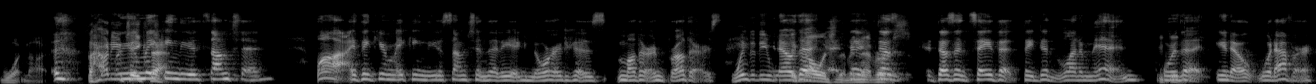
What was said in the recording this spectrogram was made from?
whatnot. So how do you take you're that? making the assumption. Well, I think you're making the assumption that he ignored his mother and brothers. When did he You know, that, acknowledge them in that that does- it doesn't say that they didn't let him in He or didn't. that, you know, whatever.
